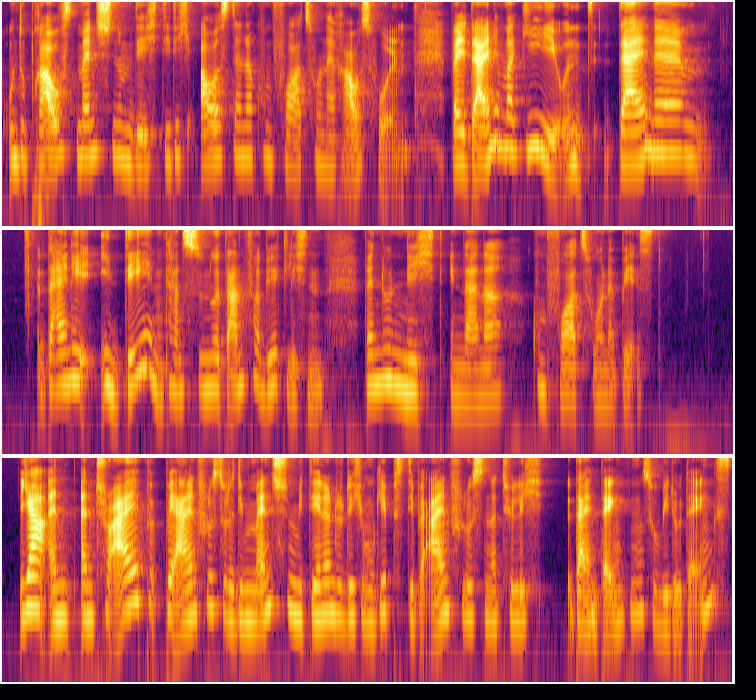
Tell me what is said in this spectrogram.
Und du brauchst Menschen um dich, die dich aus deiner Komfortzone rausholen. Weil deine Magie und deine, deine Ideen kannst du nur dann verwirklichen, wenn du nicht in deiner Komfortzone bist ja, ein, ein Tribe beeinflusst oder die Menschen, mit denen du dich umgibst, die beeinflussen natürlich dein Denken, so wie du denkst.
